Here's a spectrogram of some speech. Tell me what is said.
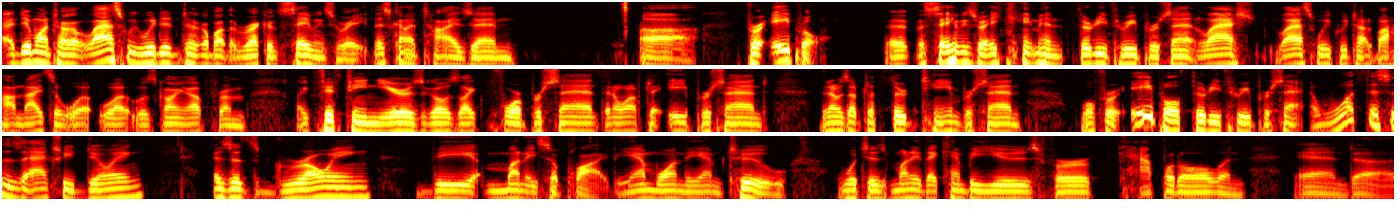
I did want to talk. Last week we did talk about the record savings rate. This kind of ties in uh, for April. The, the savings rate came in 33%. Last last week we talked about how nice it what, what was going up from like 15 years ago it was like 4%, then it went up to 8%, then it was up to 13%. Well, for April, 33%. And what this is actually doing is it's growing the money supply, the M1, the M2, which is money that can be used for capital and and uh,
